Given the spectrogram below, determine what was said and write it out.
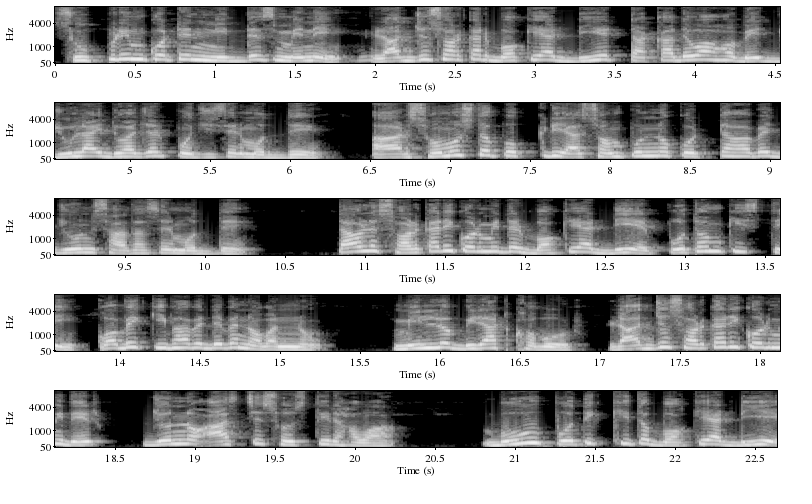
সুপ্রিম কোর্টের নির্দেশ মেনে রাজ্য সরকার বকেয়া ডিএর টাকা দেওয়া হবে জুলাই দু হাজার পঁচিশের মধ্যে। আর সমস্ত প্রক্রিয়া সম্পূর্ণ করতে হবে জুন সাতাশের মধ্যে। তাহলে সরকারি কর্মীদের বকেয়া ডিএর প্রথম কিস্তি কবে কীভাবে দেবে নবান্ন? মিলল বিরাট খবর। রাজ্য সরকারি কর্মীদের জন্য আসছে স্বস্তির হাওয়া। বহু প্রতীক্ষিত বকেয়া ডিএ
